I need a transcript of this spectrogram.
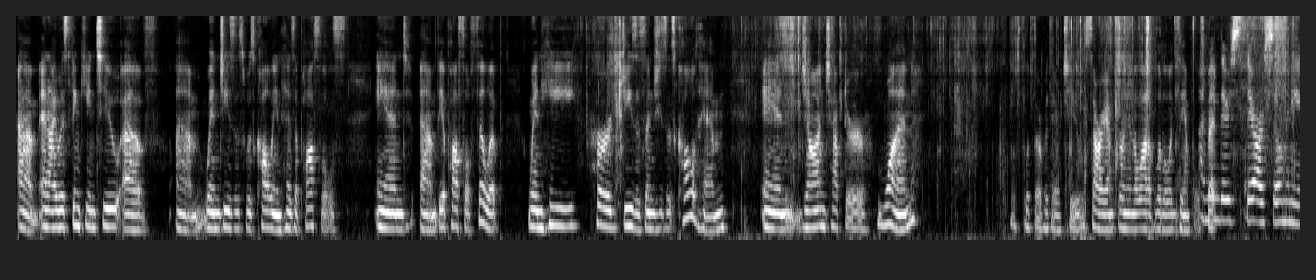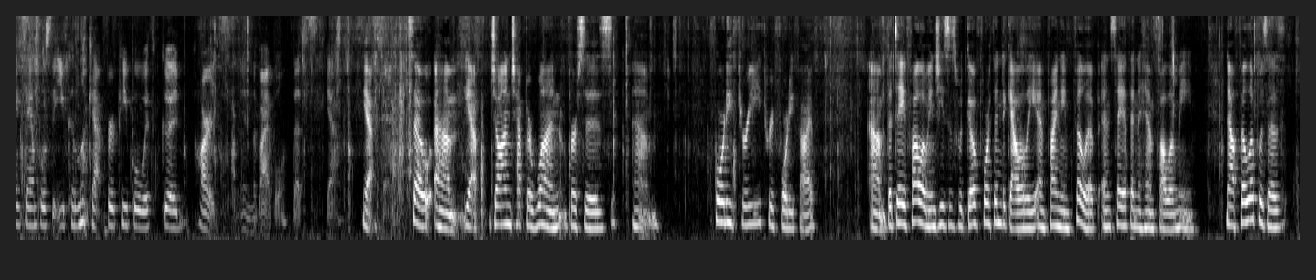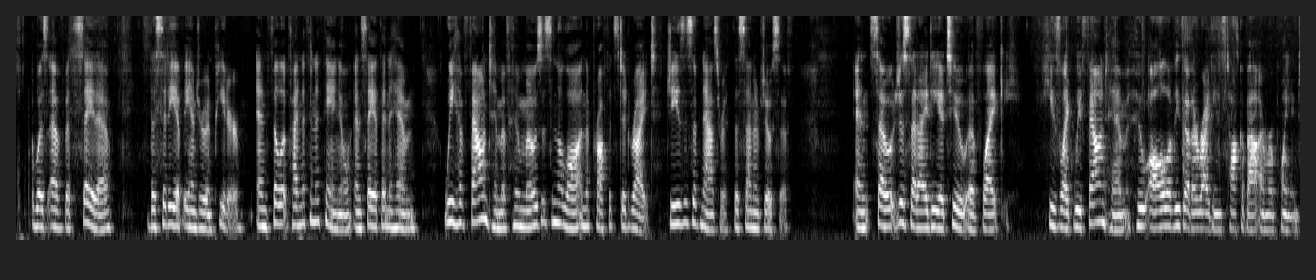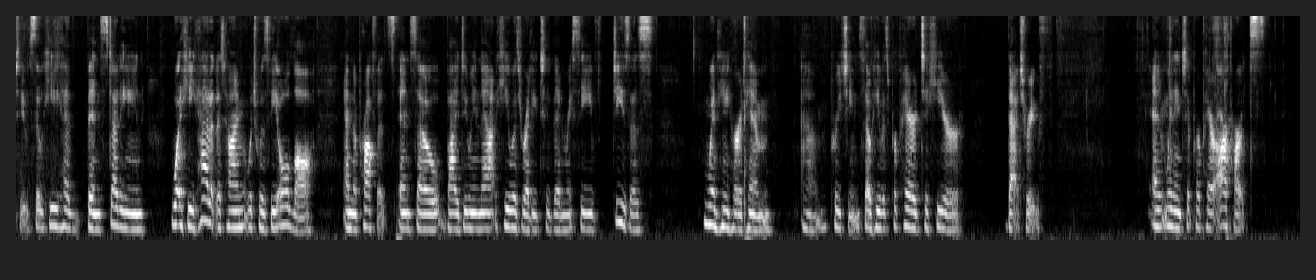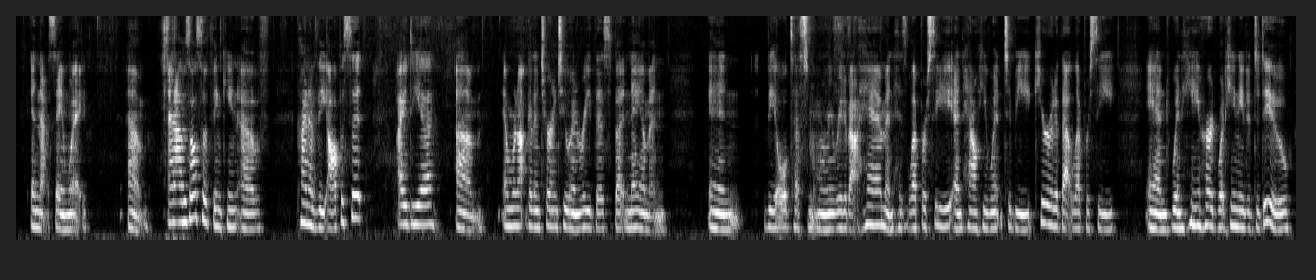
um, and i was thinking too of um, when jesus was calling his apostles and um, the apostle philip when he heard jesus and jesus called him in john chapter 1 we'll flip over there too sorry i'm throwing in a lot of little examples I but mean, there's there are so many examples that you can look at for people with good hearts in the Bible. That's yeah. Yeah. So, um, yeah, John chapter 1, verses um, 43 through 45. Um, the day following, Jesus would go forth into Galilee, and finding Philip, and saith unto him, Follow me. Now, Philip was, as, was of Bethsaida, the city of Andrew and Peter. And Philip findeth Nathanael, and saith unto him, We have found him of whom Moses in the law and the prophets did write, Jesus of Nazareth, the son of Joseph. And so, just that idea too of like, he's like, we found him who all of these other writings talk about and we're pointing to. So, he had been studying what he had at the time, which was the old law and the prophets. And so, by doing that, he was ready to then receive Jesus when he heard him um, preaching. So, he was prepared to hear that truth. And we need to prepare our hearts in that same way. Um, and I was also thinking of kind of the opposite idea, um, and we're not going to turn to and read this, but Naaman in the Old Testament, when we read about him and his leprosy and how he went to be cured of that leprosy, and when he heard what he needed to do,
